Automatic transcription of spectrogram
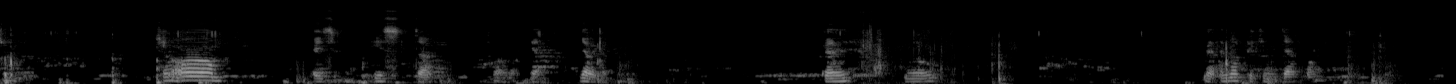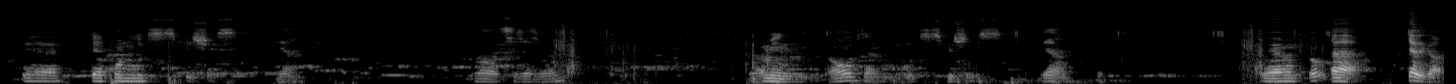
Jump. Jump. Um. He's, he's stuck. Oh, yeah, there we go. Okay. No. Yeah, I'm not picking that one. Yeah, that one looks suspicious. Yeah. Well, let's see this one. I mean, all of them look suspicious. Yeah. We haven't. Oh, Ah, there we go.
